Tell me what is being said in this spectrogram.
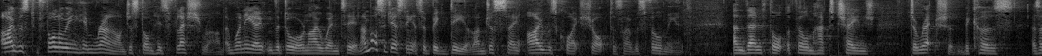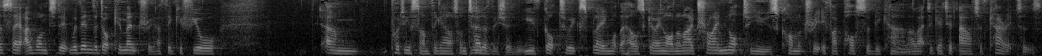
I was following him round just on his flesh run, and when he opened the door and I went in, I'm not suggesting it's a big deal, I'm just saying I was quite shocked as I was filming it and then thought the film had to change direction because, as I say, I wanted it within the documentary. I think if you're um, putting something out on mm. television, mm. you've got to explain what the hell's going on. And I try not to use commentary if I possibly can. Mm. I like to get it out of characters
